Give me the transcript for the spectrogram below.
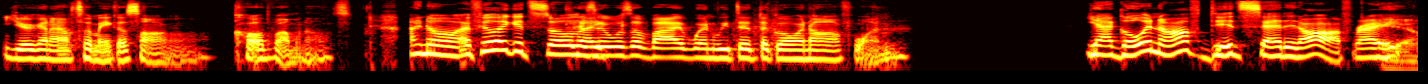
you're gonna have to make a song called Vamonos. I know. I feel like it's so like, it was a vibe when we did the going off one. yeah, going off did set it off, right? Yeah.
